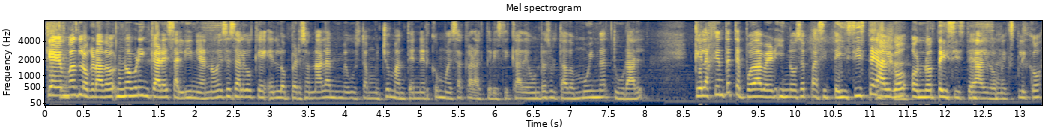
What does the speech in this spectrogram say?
que hemos logrado no brincar esa línea, ¿no? Ese es algo que en lo personal a mí me gusta mucho mantener como esa característica de un resultado muy natural, que la gente te pueda ver y no sepa si te hiciste algo o no te hiciste algo, me explico,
